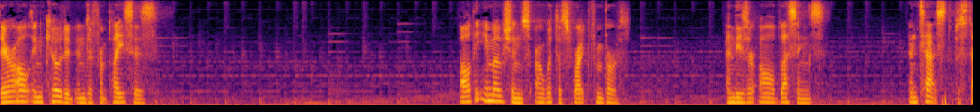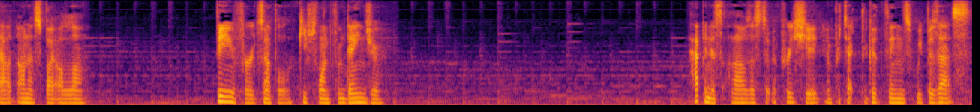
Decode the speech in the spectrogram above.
They are all encoded in different places. All the emotions are with us right from birth. And these are all blessings and tests bestowed on us by Allah. Fear, for example, keeps one from danger. Happiness allows us to appreciate and protect the good things we possess.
